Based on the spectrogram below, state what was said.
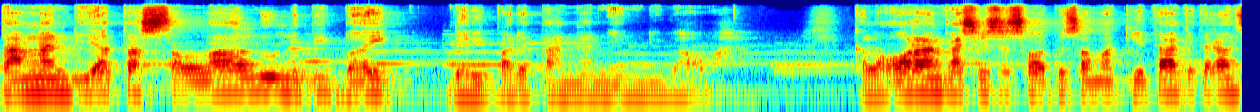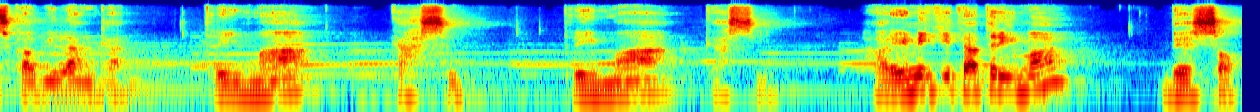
Tangan di atas selalu lebih baik daripada tangan yang di bawah. Kalau orang kasih sesuatu sama kita, kita kan suka bilang kan, Terima kasih. Terima kasih. Hari ini kita terima, besok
